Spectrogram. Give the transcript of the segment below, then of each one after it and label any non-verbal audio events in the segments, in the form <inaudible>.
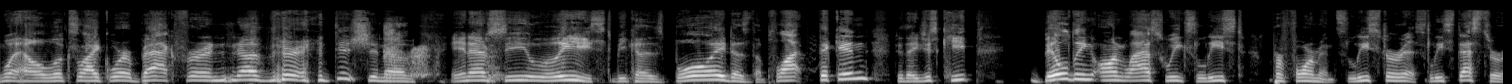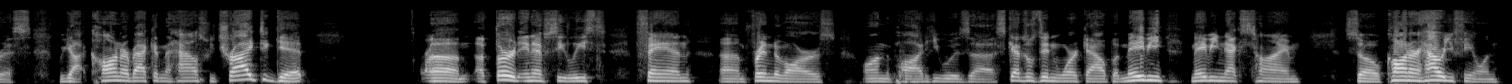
Well, looks like we're back for another <laughs> edition of NFC Least because boy, does the plot thicken. Do they just keep building on last week's least performance? Leasteris, leastesterous. We got Connor back in the house. We tried to get um, a third NFC least fan, um, friend of ours on the pod. He was uh, schedules didn't work out, but maybe maybe next time. So Connor, how are you feeling?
